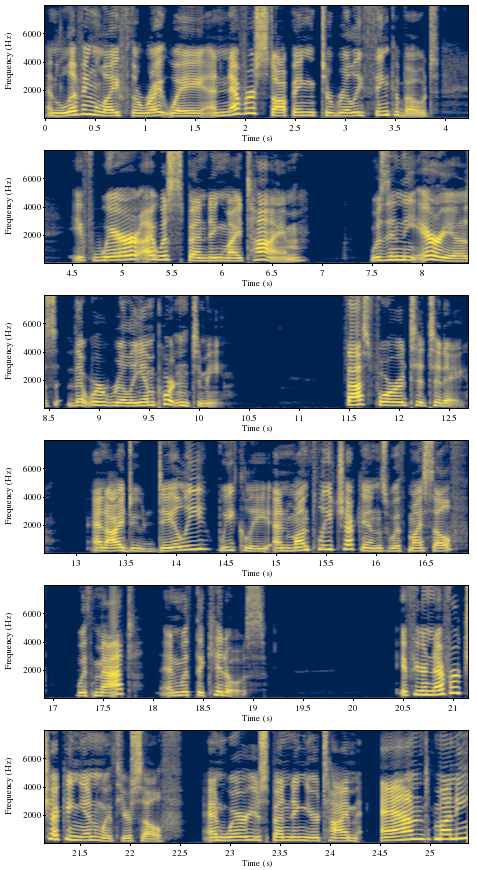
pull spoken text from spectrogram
and living life the right way and never stopping to really think about if where I was spending my time was in the areas that were really important to me. Fast forward to today, and I do daily, weekly, and monthly check ins with myself, with Matt, and with the kiddos. If you're never checking in with yourself and where you're spending your time and money,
